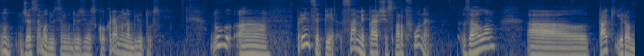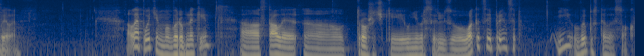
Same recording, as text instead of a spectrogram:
Ну, GSM модуль це модуль зв'язку, окремо на Bluetooth. Ну, в принципі, самі перші смартфони загалом так і робили. Але потім виробники стали трошечки універсалізовувати цей принцип і випустили сок.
